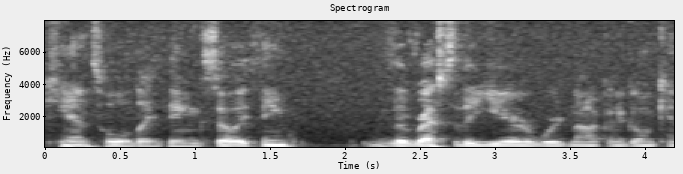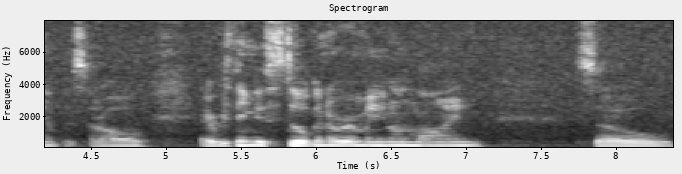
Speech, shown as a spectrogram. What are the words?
canceled, I think. So I think the rest of the year we're not going to go on campus at all. Everything is still going to remain online. So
